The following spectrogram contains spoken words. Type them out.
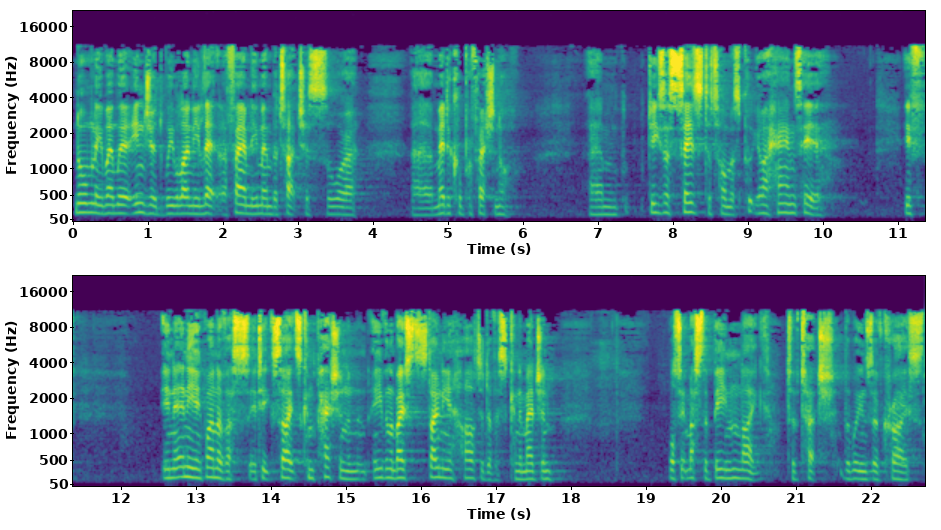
Normally, when we're injured, we will only let a family member touch us or a, a medical professional. Um, Jesus says to Thomas, Put your hands here. If in any one of us it excites compassion, and even the most stony hearted of us can imagine what it must have been like to touch the wounds of Christ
